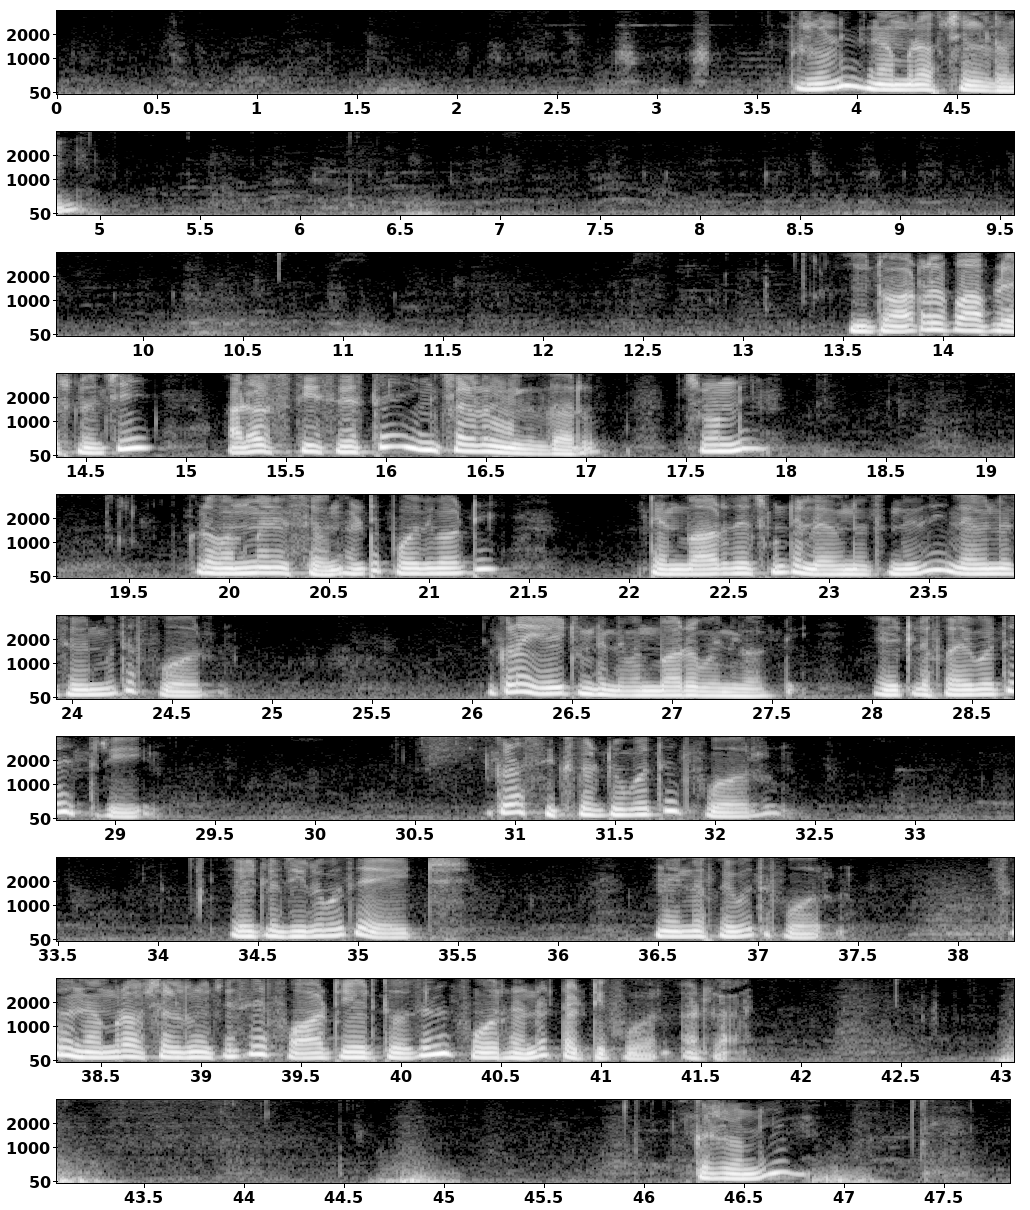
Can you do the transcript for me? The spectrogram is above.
చూడండి నెంబర్ ఆఫ్ చిల్డ్రన్ ఈ టోటల్ పాపులేషన్ నుంచి అడల్ట్స్ తీసివేస్తే ఇంక చిల్డ్రన్ మిగులుతారు చూడండి ఇక్కడ వన్ మైనస్ సెవెన్ అంటే పోదు కాబట్టి టెన్ బార్ తెచ్చుకుంటే లెవెన్ అవుతుంది ఇది లెవెన్ సెవెన్ పోతే ఫోర్ ఇక్కడ ఎయిట్ ఉంటుంది వన్ బార్ పోయింది కాబట్టి ఎయిట్లో ఫైవ్ పోతే త్రీ ఇక్కడ సిక్స్లో టూ పోతే four 8 lo 0 bothe 8, 9 lo 5 bothe 4. So number of children which is 48,434 atla. Because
